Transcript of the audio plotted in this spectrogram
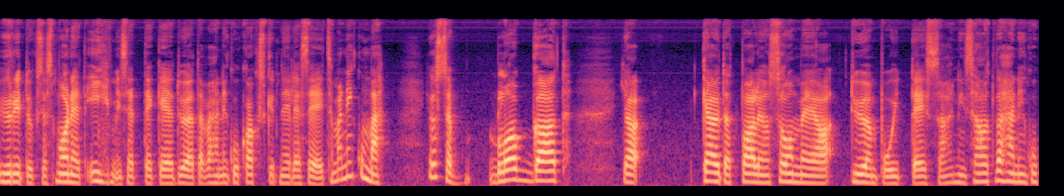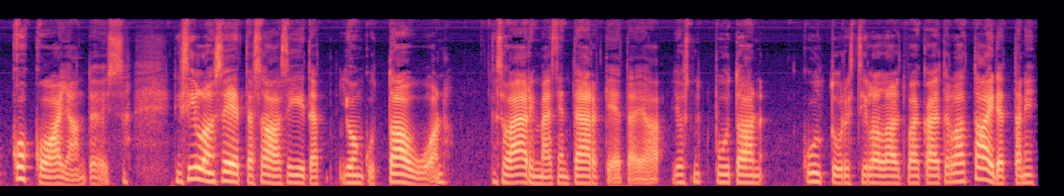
yrityksessä, monet ihmiset tekee työtä vähän niin kuin 24-7, niin kuin mä. Jos sä bloggaat ja käytät paljon somea työn puitteissa, niin sä oot vähän niin kuin koko ajan töissä. Niin silloin se, että saa siitä jonkun tauon, se on äärimmäisen tärkeää. Ja jos nyt puhutaan kulttuurista sillä lailla, että vaikka ajatellaan taidetta, niin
